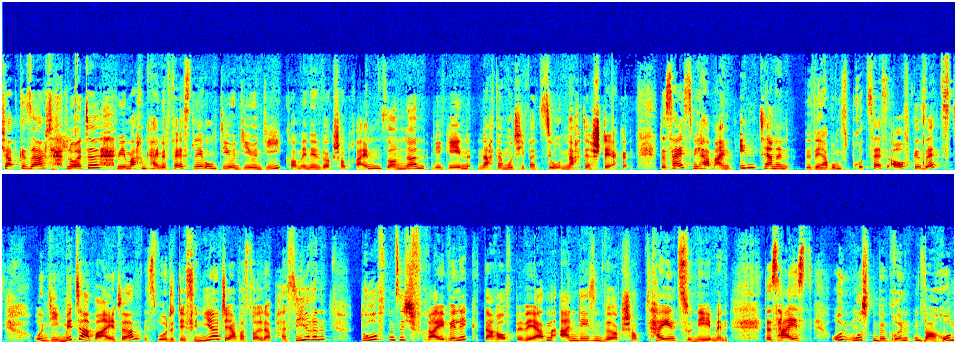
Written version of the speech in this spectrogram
Ich habe gesagt, Leute, wir machen keine Festlegung, die und die und die kommen in den Workshop rein, sondern wir gehen nach der Motivation, nach der Stärke. Das heißt, wir haben einen internen Bewerbungsprozess aufgesetzt und die Mitarbeiter, es wurde definiert, ja, was soll da passieren, durften sich freiwillig darauf bewerben, an diesem Workshop teilzunehmen. Das heißt, und mussten begründen, warum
